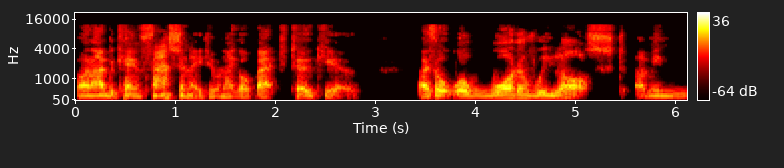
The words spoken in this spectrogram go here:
And I became fascinated when I got back to Tokyo. I thought, well, what have we lost? I mean,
